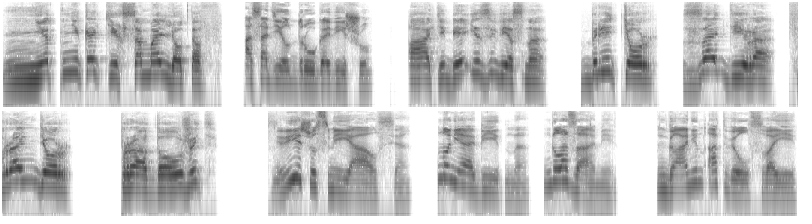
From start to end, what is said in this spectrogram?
«Нет никаких самолетов!» — осадил друга Вишу. «А тебе известно, бретер, задира, франдер. Продолжить?» Вишу смеялся, но не обидно, глазами. Ганин отвел свои.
